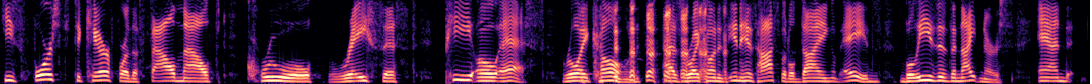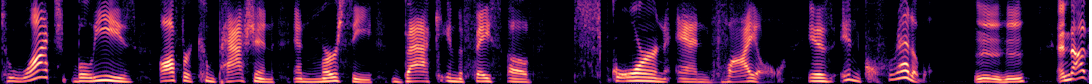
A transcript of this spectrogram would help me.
he's forced to care for the foul mouthed, cruel, racist, POS, Roy Cohn, as Roy Cohn is in his hospital dying of AIDS. Belize is the night nurse. And to watch Belize offer compassion and mercy back in the face of scorn and vile is incredible. Mm-hmm. and not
